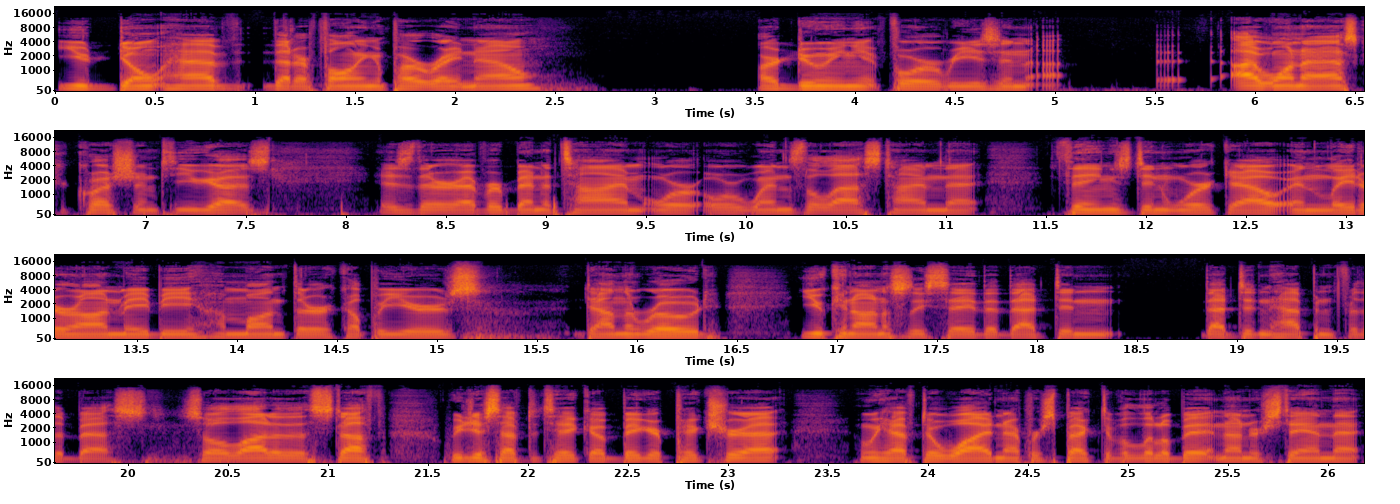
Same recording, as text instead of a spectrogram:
you don't have that are falling apart right now are doing it for a reason. I, I want to ask a question to you guys. Is there ever been a time or or when's the last time that things didn't work out and later on maybe a month or a couple years down the road you can honestly say that that didn't that didn't happen for the best. So a lot of the stuff we just have to take a bigger picture at and we have to widen our perspective a little bit and understand that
